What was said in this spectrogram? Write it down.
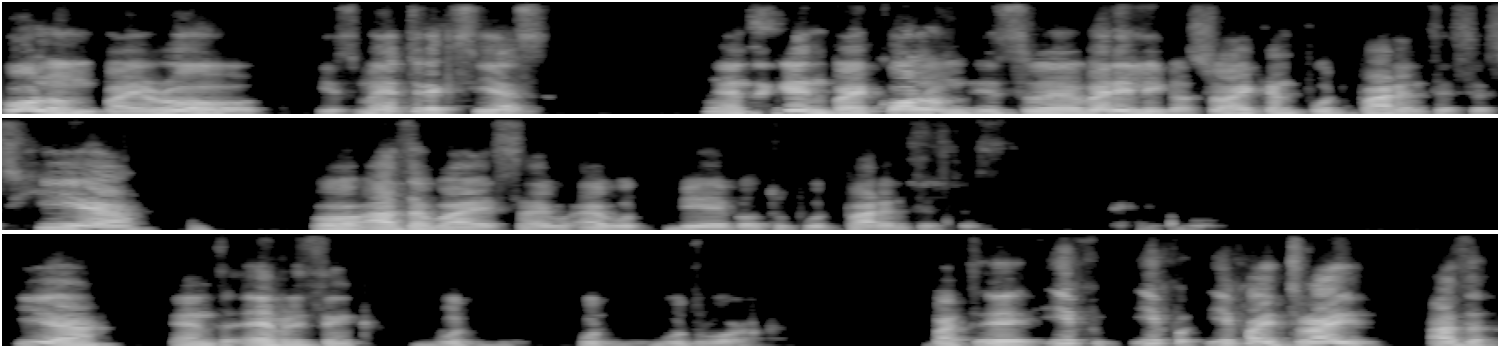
column by row is matrix, yes? And again, by column is uh, very legal, so I can put parentheses here. Or otherwise, I, I would be able to put parentheses. Here, and everything would, would, would work. But uh, if, if, if I try other,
